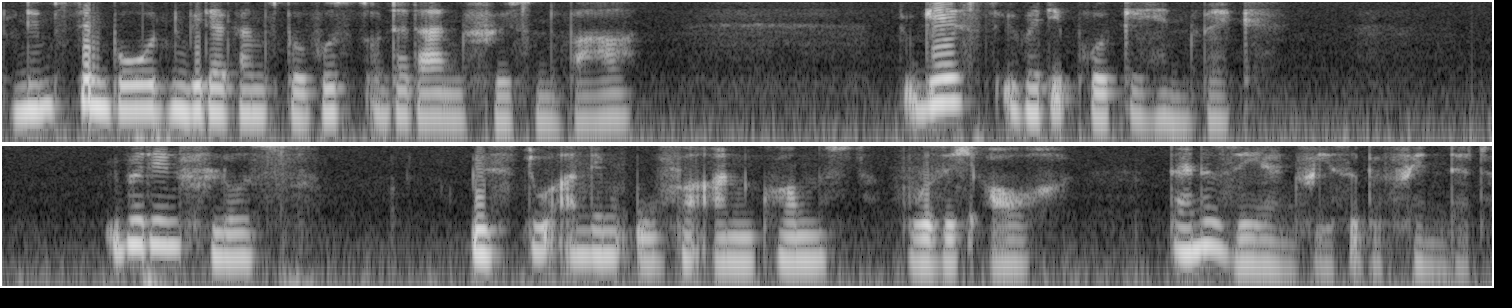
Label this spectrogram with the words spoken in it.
Du nimmst den Boden wieder ganz bewusst unter deinen Füßen wahr. Du gehst über die Brücke hinweg, über den Fluss, bis du an dem Ufer ankommst, wo sich auch deine Seelenwiese befindet.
